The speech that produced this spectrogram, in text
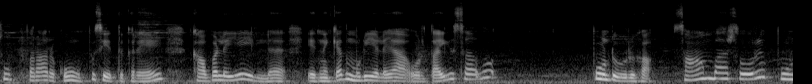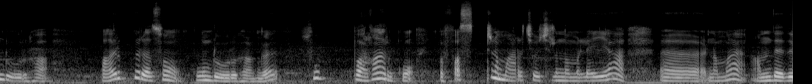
சூப்பராக இருக்கும். உப்பு சேர்த்துக்கிறேன். கவலையே இல்லை. என்னைக்காவது முடியலையா? ஒரு தயிர் சாதம் பூண்டு ஊறுகாய். சாம்பார் சோறு பூண்டு ஊறுகாய். பருப்பு ரசம் பூண்டு ஊறுகாங்க சூப் சூப்பராக இருக்கும். இப்போ ஃபஸ்ட்டு நம்ம அரைச்சி வச்சுருந்தோம் இல்லையா? நம்ம அந்த இது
